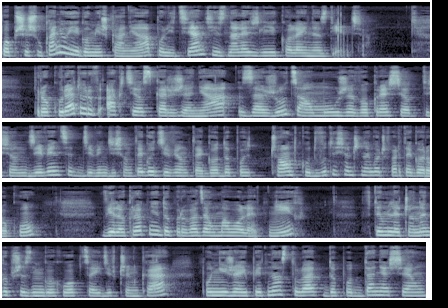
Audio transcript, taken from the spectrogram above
Po przeszukaniu jego mieszkania policjanci znaleźli kolejne zdjęcia. Prokurator w akcie oskarżenia zarzucał mu, że w okresie od 1999 do początku 2004 roku wielokrotnie doprowadzał małoletnich, w tym leczonego przez niego chłopca i dziewczynkę, poniżej 15 lat do poddania się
